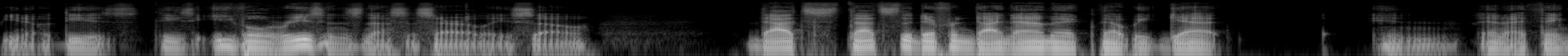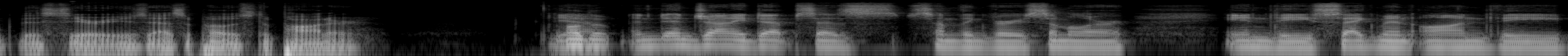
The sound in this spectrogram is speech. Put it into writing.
you know, these these evil reasons necessarily. So that's that's the different dynamic that we get in in I think this series as opposed to Potter. Yeah, Although- and and Johnny Depp says something very similar in the segment on the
